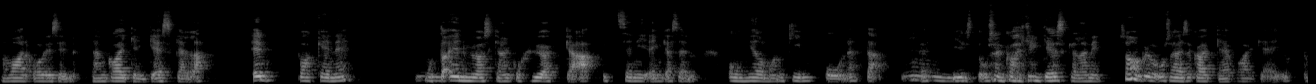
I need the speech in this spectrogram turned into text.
mä vaan olisin tämän kaiken keskellä. En pakene, mm. mutta en myöskään niin hyökkää itseni enkä sen ongelman kimppuun, että, mm. että istuu sen kaiken keskellä, niin se on kyllä usein se kaikkein vaikein juttu.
